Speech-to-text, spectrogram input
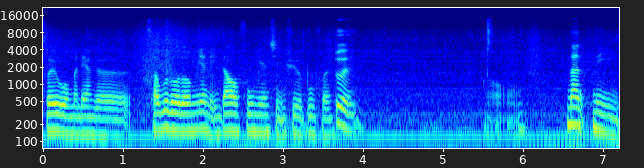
所以我们两个差不多都面临到负面情绪的部分。对。哦，那你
